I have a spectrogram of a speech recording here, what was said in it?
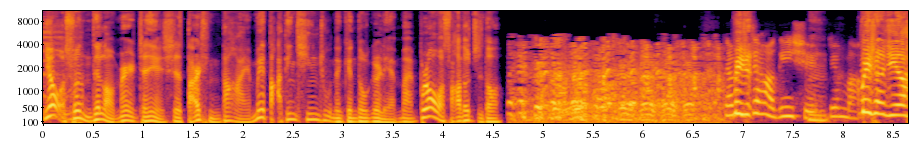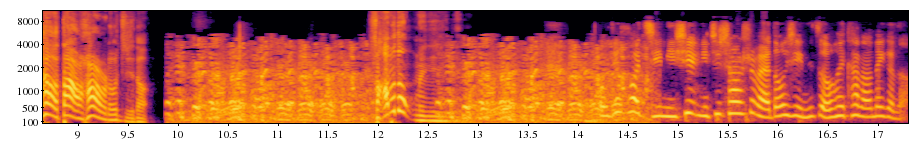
要我说，你这老妹儿真也是胆儿挺大呀，没打听清楚呢，跟豆哥连麦，不知道我啥都知道。卫生是正好给你学吗？卫生巾还有大小号我都知道，啥不懂啊你？我就好奇，你去你去超市买东西，你怎么会看到那个呢？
